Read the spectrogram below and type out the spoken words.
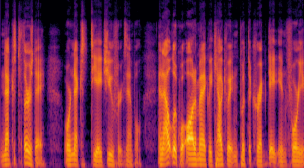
next Thursday or next THU, for example. And Outlook will automatically calculate and put the correct date in for you.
